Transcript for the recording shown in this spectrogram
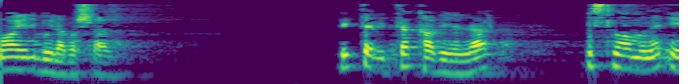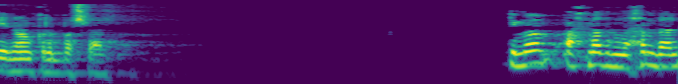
moyil bo'la boshladi. Bitta bitta qabilalar islomini e'lon qilib boshladi. Imom ahmad ibn hambal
